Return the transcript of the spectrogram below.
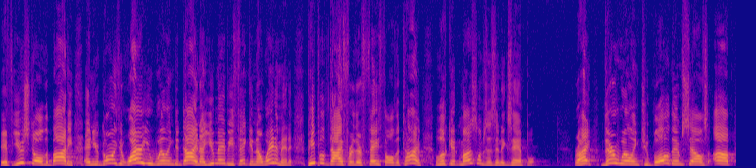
If you stole the body and you're going through, why are you willing to die? Now, you may be thinking, now, wait a minute. People die for their faith all the time. Look at Muslims as an example, right? They're willing to blow themselves up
